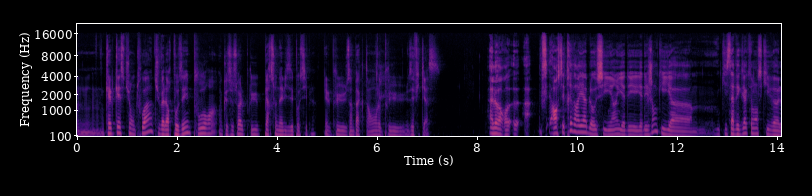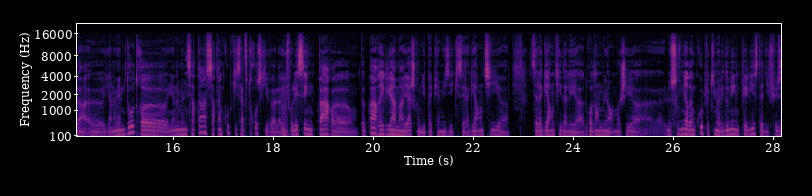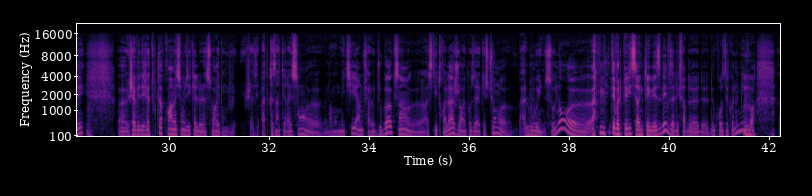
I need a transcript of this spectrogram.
quelles questions, toi, tu vas leur poser pour que ce soit le plus personnalisé possible et le plus impactant, le plus efficace? Alors, euh, ah, alors c'est très variable aussi. Hein. Il, y a des, il y a des gens qui, euh, qui savent exactement ce qu'ils veulent. Hein. Euh, il y en a même d'autres, il y en a même certains, certains couples qui savent trop ce qu'ils veulent. Il mm. faut laisser une part. on ne peut pas régler un mariage comme du papier à musique. C'est la garantie, c'est la garantie d'aller droit dans le mur. Moi, j'ai le souvenir d'un couple qui m'avait donné une playlist à diffuser. Mm. J'avais déjà toute la programmation musicale de la soirée, donc c'est pas très intéressant euh, dans mon métier hein, de faire le jukebox. Hein, euh, à ce titre-là, je leur ai posé la question euh, bah, louez une sono, mettez votre playlist sur une clé USB, vous allez faire de, grosses économies. Mm. Quoi.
